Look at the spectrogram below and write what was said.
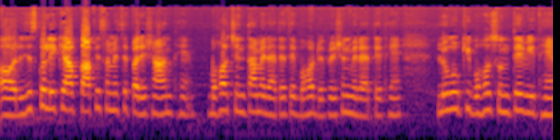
और जिसको लेके आप काफ़ी समय से परेशान थे, बहुत चिंता में रहते थे, बहुत डिप्रेशन में रहते थे, लोगों की बहुत सुनते भी थे,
